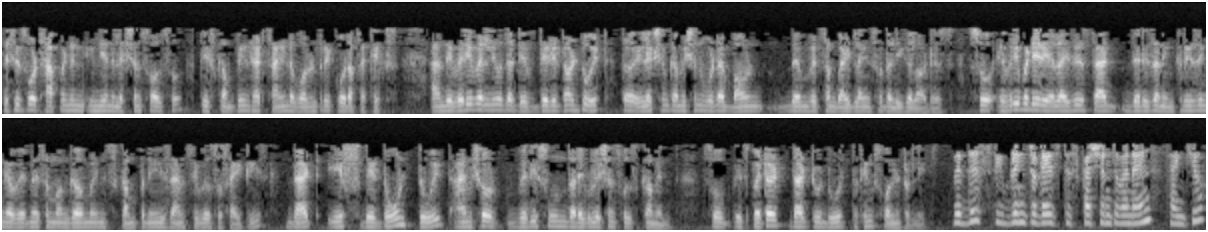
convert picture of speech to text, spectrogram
This is what happened in Indian elections also. These companies had signed a voluntary code of ethics and they very well knew that if they did not do it, the election commission would have bound them with some guidelines for the legal orders. So everybody realizes that there is an increasing awareness among governments, companies and civil societies that if they don't do it, I'm sure very soon the regulations will come in. So it's better that you do the things voluntarily. With this, we bring today's discussion to an end. Thank you.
